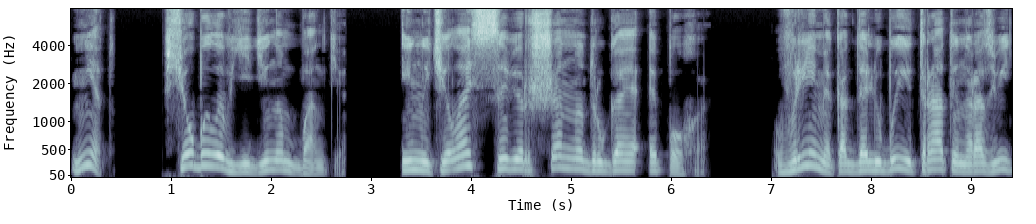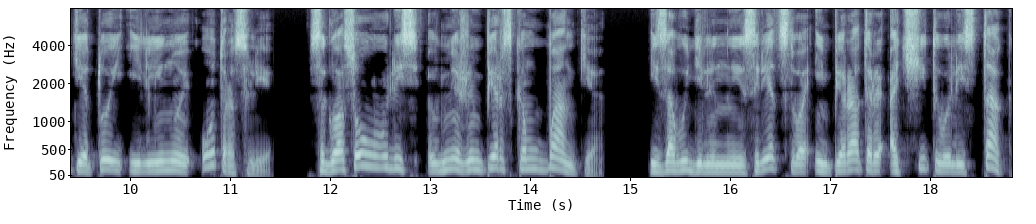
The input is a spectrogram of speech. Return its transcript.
Нет. Все было в едином банке. И началась совершенно другая эпоха. Время, когда любые траты на развитие той или иной отрасли согласовывались в Межимперском банке, и за выделенные средства императоры отчитывались так,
